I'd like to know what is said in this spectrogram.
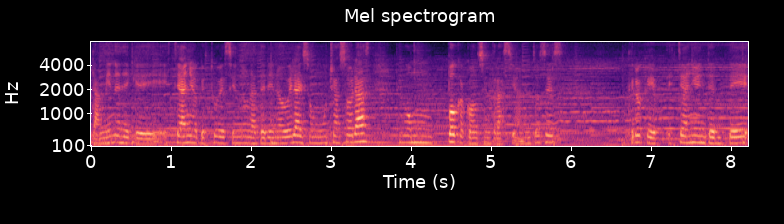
también desde que este año que estuve haciendo una telenovela y son muchas horas, tengo poca concentración. Entonces creo que este año intenté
